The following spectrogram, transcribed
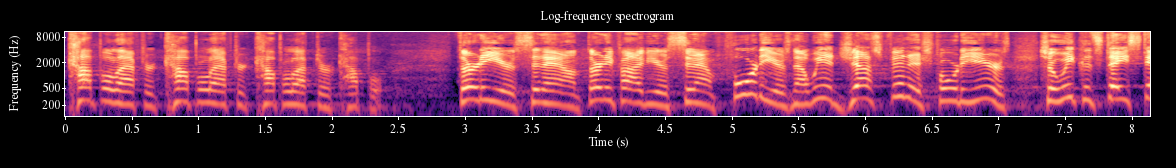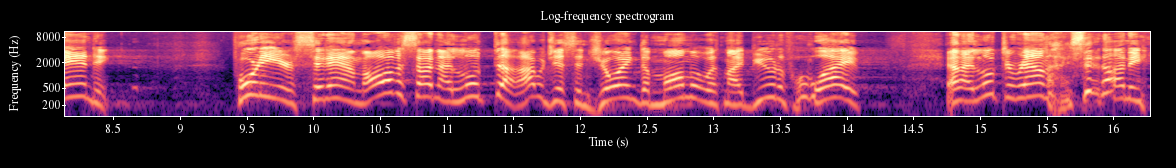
couple after couple after couple after couple. 30 years, sit down. 35 years, sit down. 40 years. Now, we had just finished 40 years, so we could stay standing. 40 years, sit down. All of a sudden, I looked up. I was just enjoying the moment with my beautiful wife. And I looked around I said, honey,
